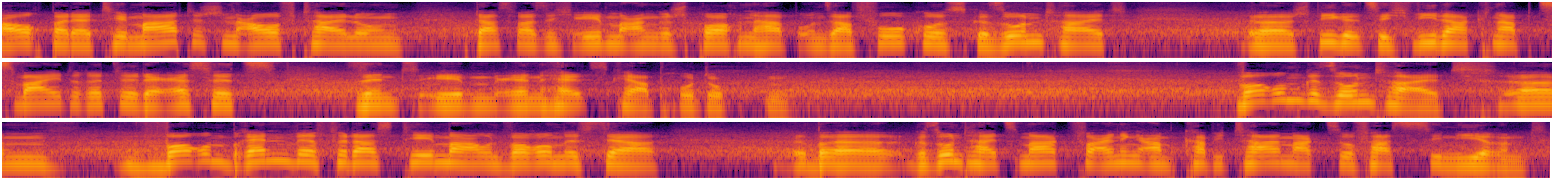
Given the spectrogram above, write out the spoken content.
auch bei der thematischen Aufteilung das, was ich eben angesprochen habe, unser Fokus Gesundheit äh, spiegelt sich wieder. Knapp zwei Drittel der Assets sind eben in Healthcare-Produkten. Warum Gesundheit? Ähm, warum brennen wir für das Thema und warum ist der äh, Gesundheitsmarkt vor allen Dingen am Kapitalmarkt so faszinierend?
